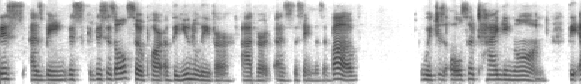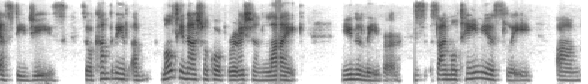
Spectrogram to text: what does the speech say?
this as being this this is also part of the Unilever advert as the same as above, which is also tagging on the SDGs. So a company, a multinational corporation like Unilever is simultaneously um,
